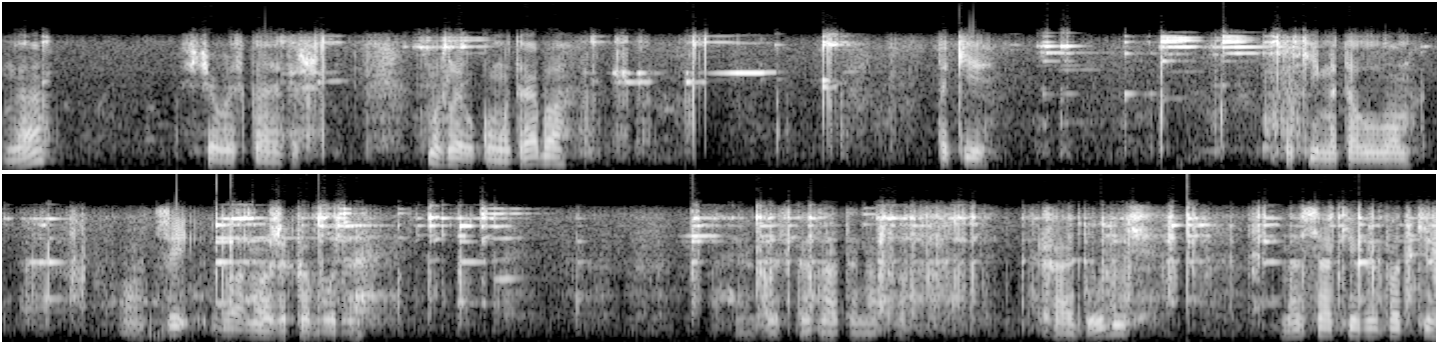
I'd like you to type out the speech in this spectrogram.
Да? Що ви скажете? Можливо, кому треба такі, такий металолом. Оці два ножика буде. Як би сказати, на хай будуть на всякі випадки.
